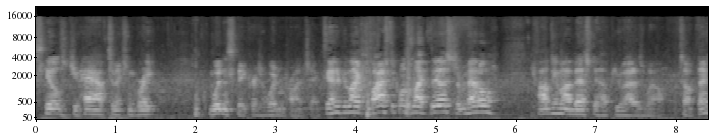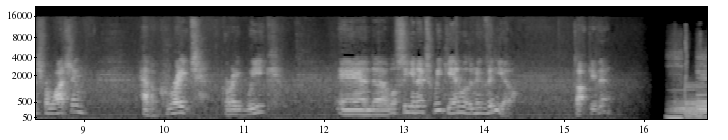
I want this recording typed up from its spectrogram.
skills that you have to make some great wooden speakers, wooden projects. And if you like plastic ones like this or metal, I'll do my best to help you out as well. So thanks for watching. Have a great, great week. And uh, we'll see you next weekend with a new video. Talk to you then.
